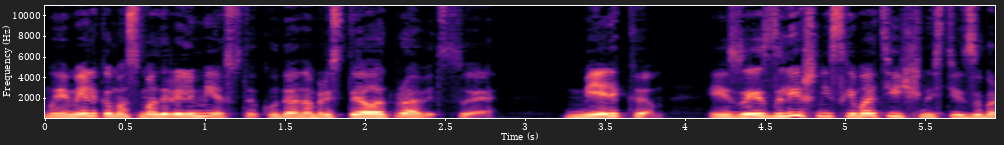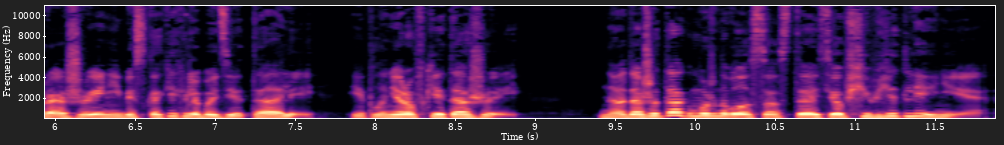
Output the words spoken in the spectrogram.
мы мельком осмотрели место, куда нам предстояло отправиться. Мельком, из-за излишней схематичности изображений без каких-либо деталей и планировки этажей — но даже так можно было составить общее впечатление.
